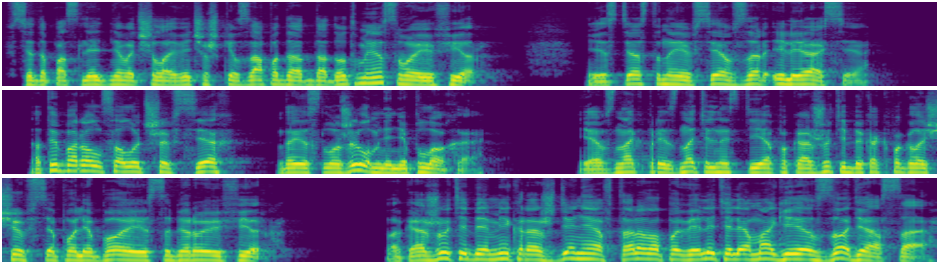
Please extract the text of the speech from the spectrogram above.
Все до последнего человечешки Запада отдадут мне свой эфир. Естественно, и все в Зар-Илиасе. А ты боролся лучше всех, да и служил мне неплохо. И в знак признательности я покажу тебе, как поглощу все поле боя и соберу эфир. Покажу тебе миг рождения второго повелителя магии Зодиаса,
